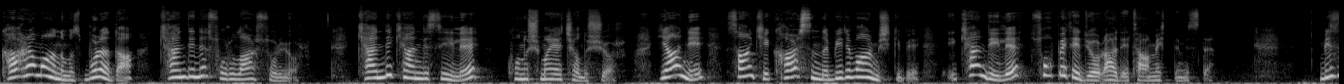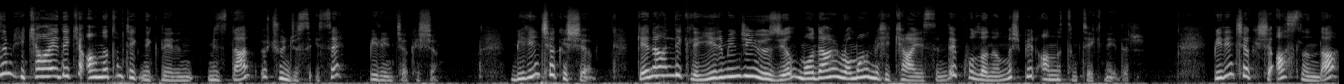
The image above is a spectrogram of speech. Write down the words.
kahramanımız burada kendine sorular soruyor. Kendi kendisiyle konuşmaya çalışıyor. Yani sanki karşısında biri varmış gibi kendiyle sohbet ediyor adeta metnimizde. Bizim hikayedeki anlatım tekniklerimizden üçüncüsü ise bilinç akışı. Bilinç akışı genellikle 20. yüzyıl modern roman ve hikayesinde kullanılmış bir anlatım tekniğidir. Bilinç akışı aslında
